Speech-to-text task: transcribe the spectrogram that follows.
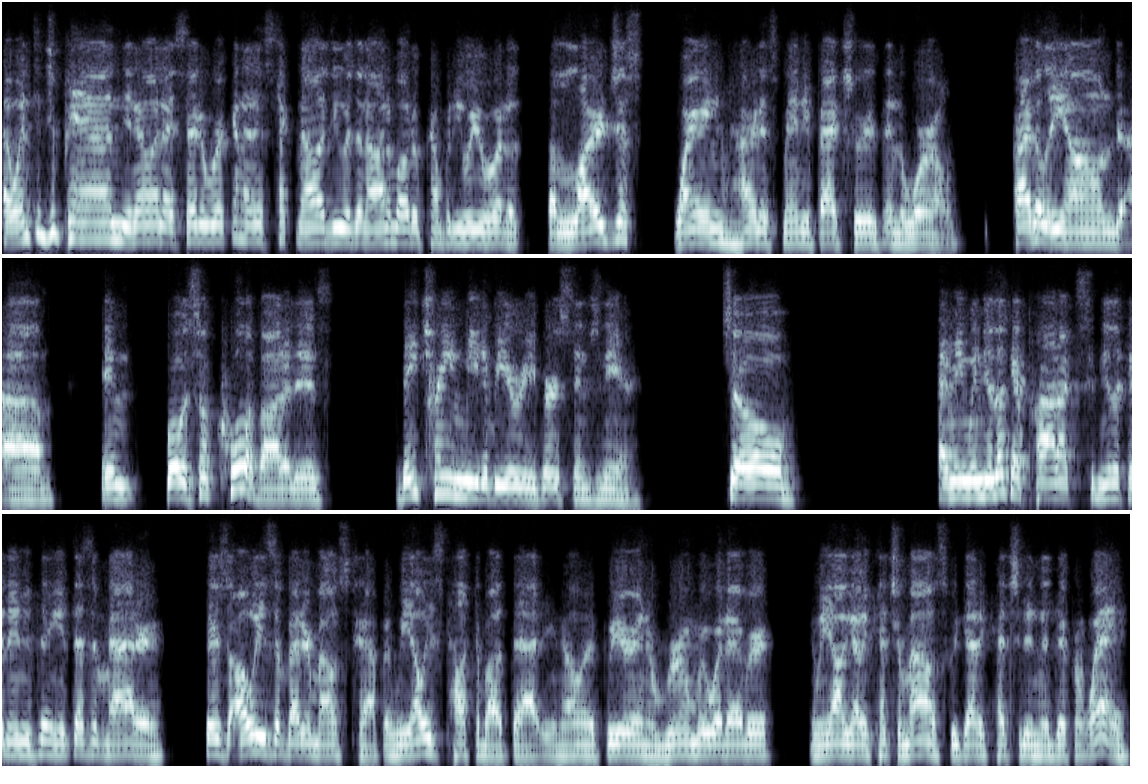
I went to Japan, you know, and I started working on this technology with an automotive company. We were the, the largest wiring harness manufacturers in the world, privately owned. Um, and what was so cool about it is they trained me to be a reverse engineer. So, I mean, when you look at products and you look at anything, it doesn't matter. There's always a better mousetrap. And we always talk about that. You know, if we're in a room or whatever, and we all got to catch a mouse, we got to catch it in a different way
